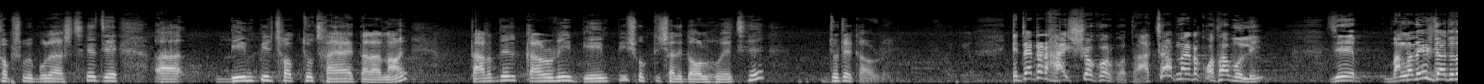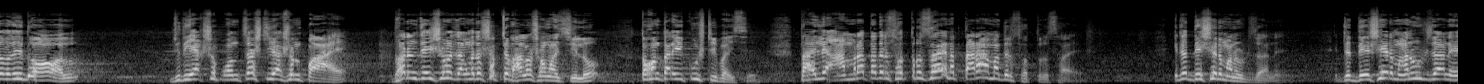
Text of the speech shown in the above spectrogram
সবসময় বলে আসছে যে বিএনপির ছত্র ছায়ায় তারা নয়। তাদের কারণেই বিএনপি শক্তিশালী দল হয়েছে জোটের কারণে। এটা একটা হাস্যকর কথা। আচ্ছা আপনার একটা কথা বলি যে বাংলাদেশ জাতীয়তাবাদী দল যদি একশো পঞ্চাশটি আসন পায়, ধরেন যেই সময় বাংলাদেশ সবচেয়ে ভালো সময় ছিল, তখন তারা একুশটি পাইছে। তাইলে আমরা তাদের ছত্র চায় না তারা আমাদের ছত্র চায় এটা দেশের মানুষ জানে। এটা দেশের মানুষ জানে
